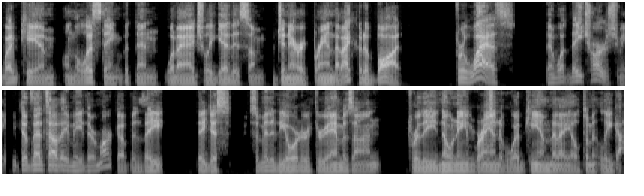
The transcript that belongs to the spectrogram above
webcam on the listing, but then what I actually get is some generic brand that I could have bought for less than what they charged me because that's how they made their markup is they, they just submitted the order through Amazon for the no name brand of webcam that I ultimately got.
